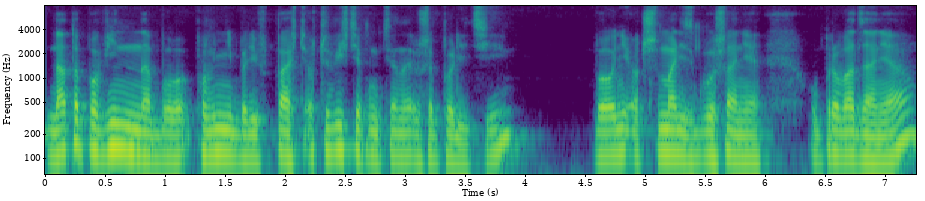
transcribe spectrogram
Na to powinna, bo powinni byli wpaść oczywiście funkcjonariusze policji, bo oni otrzymali zgłoszenie uprowadzenia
